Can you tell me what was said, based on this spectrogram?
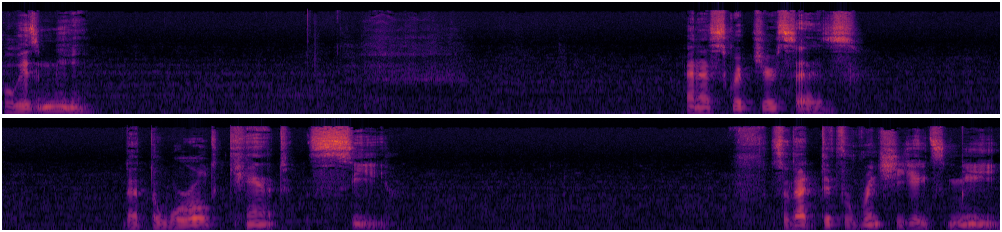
who is me, And as scripture says, that the world can't see. So that differentiates me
